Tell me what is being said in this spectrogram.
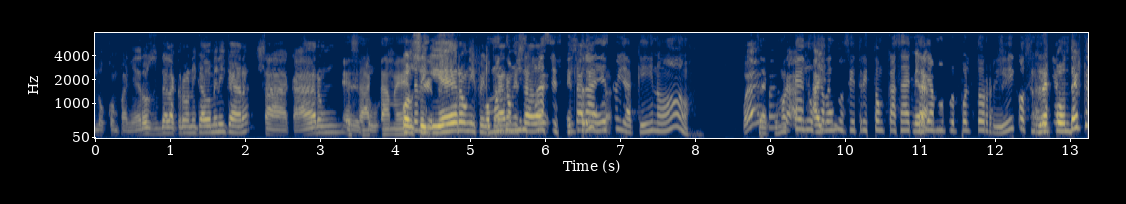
los compañeros de la crónica dominicana sacaron, eh, consiguieron y filtraron esa, esa eso y aquí no. Pues, ¿Cómo es que no sabemos si Tristan Casas está llamando por Puerto Rico? responderte,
